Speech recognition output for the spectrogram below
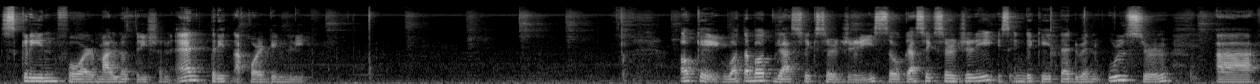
screen for malnutrition and treat accordingly. Okay, what about gastric surgery? So, gastric surgery is indicated when ulcer uh,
